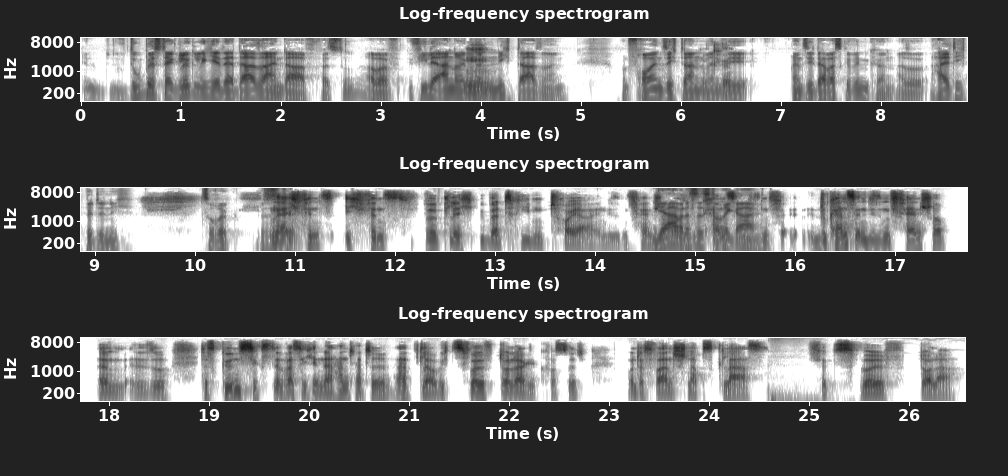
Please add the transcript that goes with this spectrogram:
du bist der Glückliche, der da sein darf, weißt du? Aber viele andere können mhm. nicht da sein und freuen sich dann, okay. wenn sie, wenn sie da was gewinnen können. Also halt dich bitte nicht zurück. Na, ich find's, ich find's wirklich übertrieben teuer in diesem Fanshop. Ja, aber also das ist doch egal. Diesem, du kannst in diesem Fanshop, ähm, also das günstigste, was ich in der Hand hatte, hat, glaube ich, 12 Dollar gekostet. Und das war ein Schnapsglas für 12 Dollar.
